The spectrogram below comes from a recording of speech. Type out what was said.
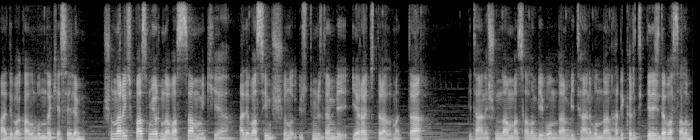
Hadi bakalım bunu da keselim. Şunları hiç basmıyorum da bassam mı ki ya? Hadi basayım şunu üstümüzden bir yer açtıralım hatta. Bir tane şundan basalım. Bir bundan bir tane bundan. Hadi kritik delici de basalım.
